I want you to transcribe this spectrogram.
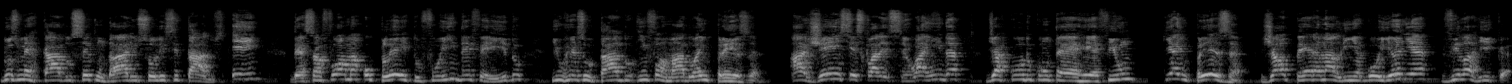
dos mercados secundários solicitados e, dessa forma, o pleito foi indeferido e o resultado informado à empresa. A agência esclareceu ainda, de acordo com o TRF1, que a empresa já opera na linha Goiânia-Vila Rica,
